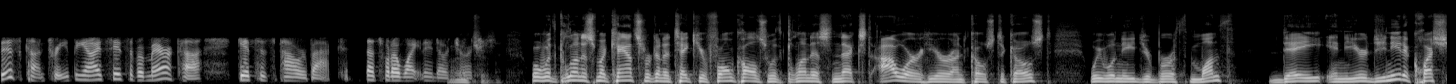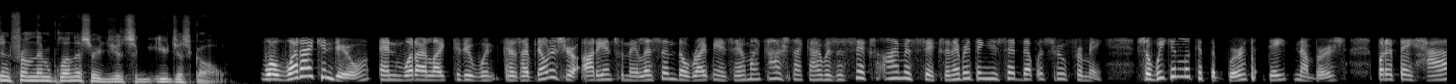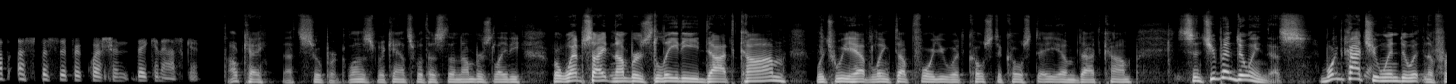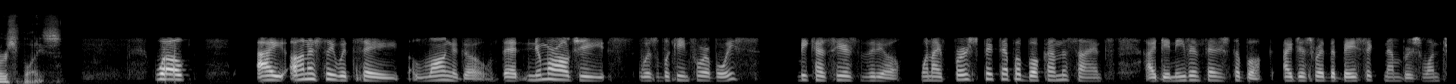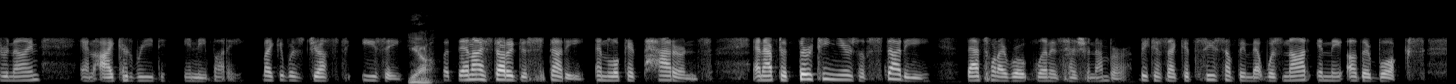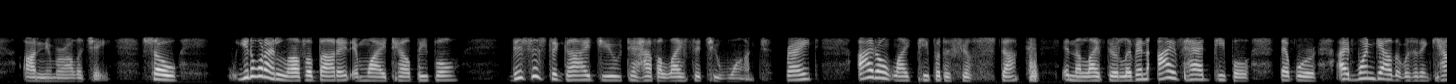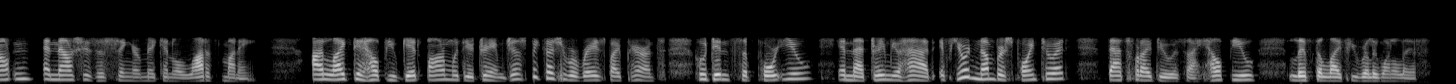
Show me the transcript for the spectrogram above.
this country, the United States of America, gets its power back. That's what I want you to know, George. Well, with Glynis McCants, we're going to take your phone calls with Glynis next hour here on Coast to Coast. We will need your birth month, day, and year. Do you need a question from them, Glynis, or you just you just go? Well, what I can do, and what I like to do, when because I've noticed your audience when they listen, they'll write me and say, "Oh my gosh, that guy was a six. I'm a six, and everything you said that was true for me." So we can look at the birth date numbers, but if they have a specific question, they can ask it. Okay, that's super. Glynis McCants with us, the Numbers Lady. Her website, numberslady.com, which we have linked up for you at coasttocoastam.com. Since you've been doing this, what got you into it in the first place? Well, I honestly would say long ago that numerology was looking for a voice because here's the deal. When I first picked up a book on the science, I didn't even finish the book. I just read the basic numbers 1 through 9 and I could read anybody. Like it was just easy. Yeah. But then I started to study and look at patterns. And after 13 years of study, that's when I wrote Glynis has your number because I could see something that was not in the other books on numerology. So, you know what I love about it and why I tell people? This is to guide you to have a life that you want, right? I don't like people to feel stuck in the life they're living. I've had people that were, I had one gal that was an accountant and now she's a singer making a lot of money. I like to help you get on with your dream. Just because you were raised by parents who didn't support you in that dream you had, if your numbers point to it, that's what I do is I help you live the life you really want to live.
